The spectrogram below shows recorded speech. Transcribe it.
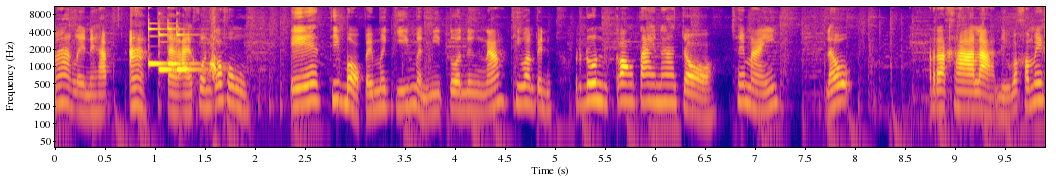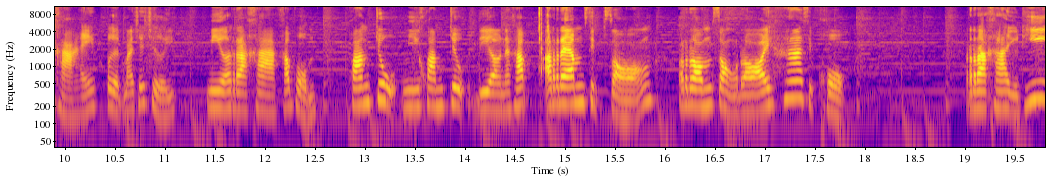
มากๆเลยนะครับ อะ แต่หลายคนก็คง เอ๊ะ ที่บอกไปเมื่อกี้เหมือนมีตัวหนึ่งนะ ที่มันเป็นรุ่นกล้องใต้หน้าจอใช่ไหม แล้วราคาล่ะ หรือว่าเขาไม่ขายเปิดมาเฉยๆ มีราคาครับผม ความจุมีความจุเดียวนะครับ RAM 12 ROM 256 ราคาอยู่ที่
